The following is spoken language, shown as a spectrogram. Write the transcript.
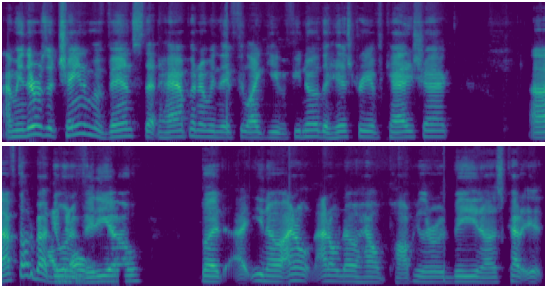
I mean, there was a chain of events that happened. I mean, if you like, you if you know the history of Caddyshack, uh, I've thought about doing a video, but I, you know, I don't, I don't know how popular it would be. You know, it's kind of it.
